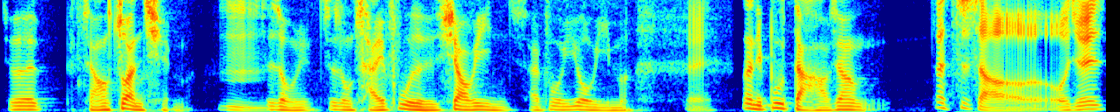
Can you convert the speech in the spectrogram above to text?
就是想要赚钱嘛。嗯，这种这种财富的效应、财富的诱因嘛。对，那你不打好像，但至少我觉得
